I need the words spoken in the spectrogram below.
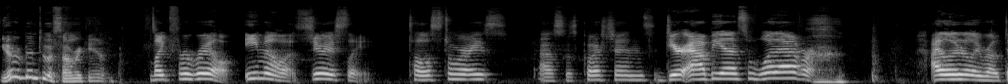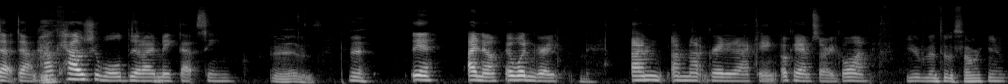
You ever been to a summer camp? Like, for real. Email us. Seriously. Tell us stories. Ask us questions. Dear Abby us. Whatever. I literally wrote that down. How casual did I make that seem? It was. Yeah. Yeah, I know. It wasn't great. I'm I'm not great at acting. Okay, I'm sorry. Go on. You ever been to a summer camp?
